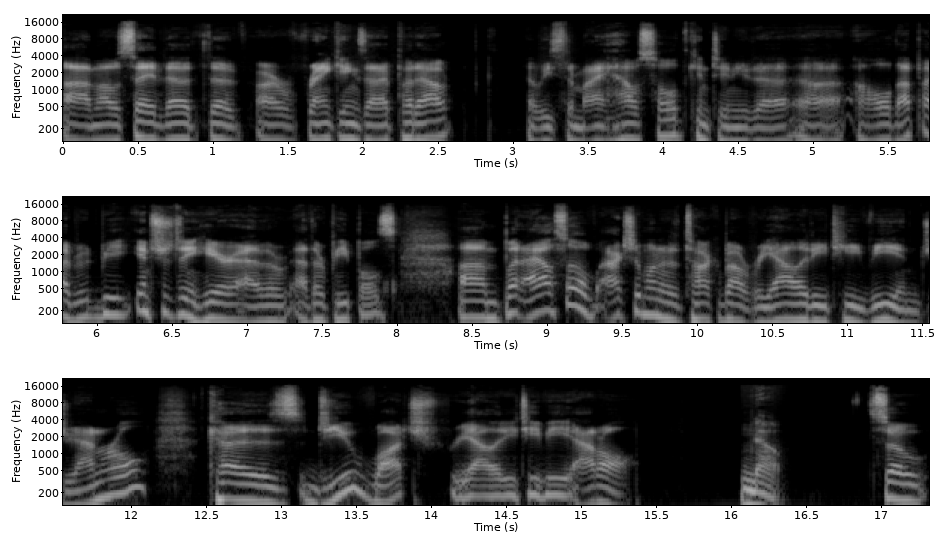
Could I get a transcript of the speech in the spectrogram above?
um, I will say that the our rankings that I put out, at least in my household, continue to uh, hold up. I would be interested to hear other other people's, um, but I also actually wanted to talk about reality TV in general. Because do you watch reality TV at all? No. So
